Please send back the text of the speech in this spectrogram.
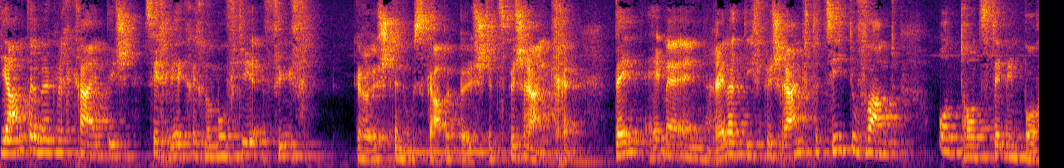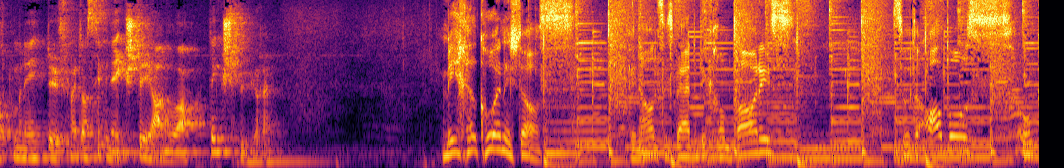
Die andere Möglichkeit ist, sich wirklich nur auf die fünf grössten Ausgabenposten zu beschränken. Dann haben wir einen relativ beschränkten Zeitaufwand und trotzdem im Portemonnaie dürfen wir das im nächsten Januar dann spüren. Michael Kuhn ist das. Finanzexperte bei Comparis. Zu den Abos und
